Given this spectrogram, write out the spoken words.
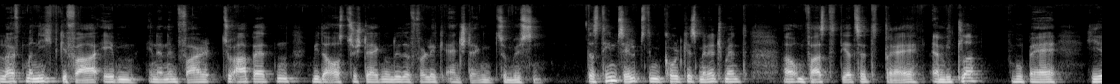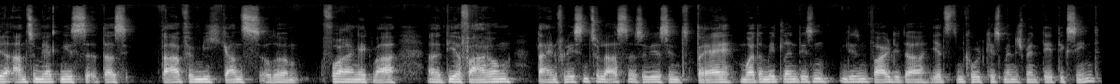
läuft man nicht Gefahr, eben in einem Fall zu arbeiten, wieder auszusteigen und wieder völlig einsteigen zu müssen. Das Team selbst im Cold Case Management äh, umfasst derzeit drei Ermittler, wobei hier anzumerken ist, dass da für mich ganz oder vorrangig war, äh, die Erfahrung da einfließen zu lassen. Also wir sind drei Mordermittler in diesem, in diesem Fall, die da jetzt im Cold Case Management tätig sind.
